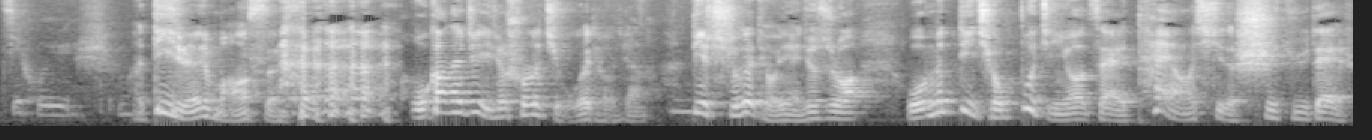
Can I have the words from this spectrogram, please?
击毁陨石吗？地底人就忙死了。我刚才这已经说了九个条件了，第十个条件就是说，我们地球不仅要在太阳系的视距带上，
